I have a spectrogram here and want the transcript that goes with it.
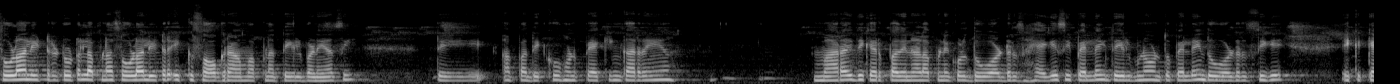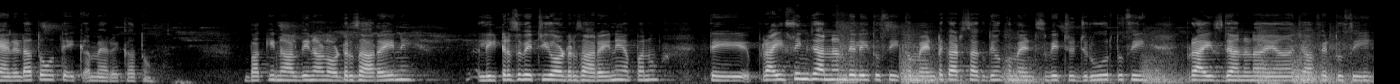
16 ਲੀਟਰ ਟੋਟਲ ਆਪਣਾ 16 ਲੀਟਰ 100 ਗ੍ਰਾਮ ਆਪਣਾ ਤੇਲ ਬਣਿਆ ਸੀ। ਤੇ ਆਪਾਂ ਦੇਖੋ ਹੁਣ ਪੈਕਿੰਗ ਕਰ ਰਹੇ ਹਾਂ। ਮਹਾਰਾਜ ਦੀ ਕਿਰਪਾ ਦੇ ਨਾਲ ਆਪਣੇ ਕੋਲ ਦੋ ਆਰਡਰਸ ਹੈਗੇ ਸੀ। ਪਹਿਲਾਂ ਹੀ ਤੇਲ ਬਣਾਉਣ ਤੋਂ ਪਹਿਲਾਂ ਹੀ ਦੋ ਆਰਡਰ ਸੀਗੇ। ਇੱਕ ਕੈਨੇਡਾ ਤੋਂ ਤੇ ਇੱਕ ਅਮਰੀਕਾ ਤੋਂ। ਬਾਕੀ ਨਾਲ ਦੀ ਨਾਲ ਆਰਡਰਸ ਆ ਰਹੇ ਨੇ। ਲੀਟਰਸ ਵਿੱਚ ਹੀ ਆਰਡਰਸ ਆ ਰਹੇ ਨੇ ਆਪਾਂ ਨੂੰ। ਤੇ ਪ੍ਰਾਈਸਿੰਗ ਜਾਣਨ ਦੇ ਲਈ ਤੁਸੀਂ ਕਮੈਂਟ ਕਰ ਸਕਦੇ ਹੋ। ਕਮੈਂਟਸ ਵਿੱਚ ਜਰੂਰ ਤੁਸੀਂ ਪ੍ਰਾਈਸ ਜਾਣਨਾ ਆ ਜਾਂ ਫਿਰ ਤੁਸੀਂ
